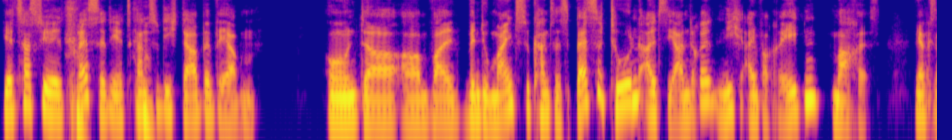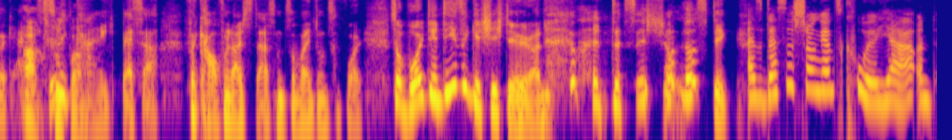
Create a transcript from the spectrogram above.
Jetzt hast du die Adresse, jetzt kannst du dich da bewerben. Und äh, äh, weil wenn du meinst, du kannst es besser tun als die andere, nicht einfach reden, mach es. Wir haben gesagt, ja, Ach, natürlich super. kann ich besser verkaufen als das und so weiter und so fort. So, wollt ihr diese Geschichte hören? Weil das ist schon lustig. Also das ist schon ganz cool, ja. Und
